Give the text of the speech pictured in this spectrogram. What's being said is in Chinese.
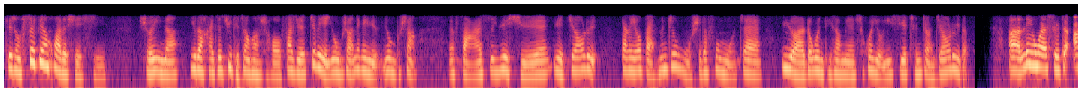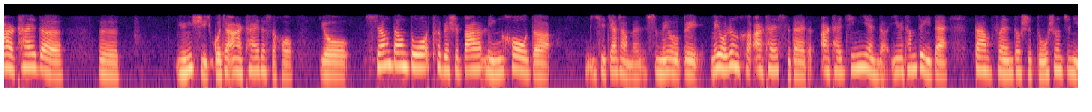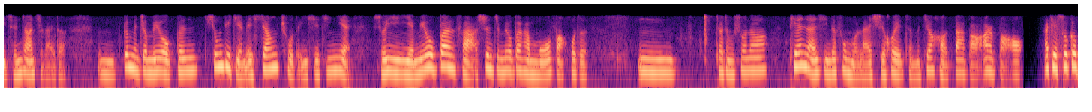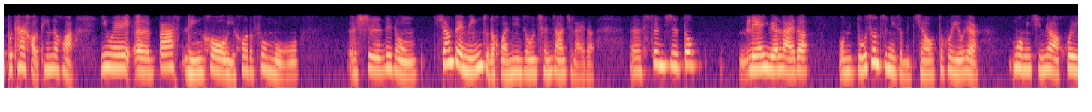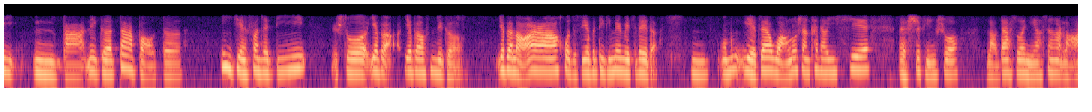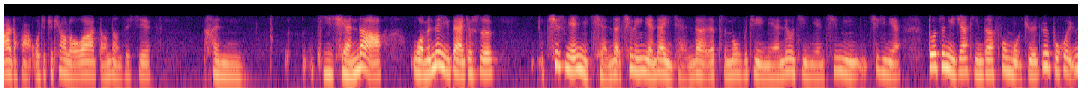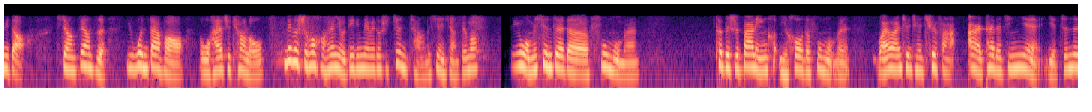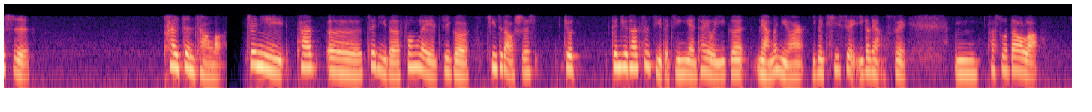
这种碎片化的学习，所以呢，遇到孩子具体状况的时候，发觉这个也用不上，那个也用不上，呃，反而是越学越焦虑。大概有百分之五十的父母在育儿的问题上面是会有一些成长焦虑的。啊，另外随着二胎的呃允许国家二胎的时候有。相当多，特别是八零后的一些家长们是没有对没有任何二胎时代的二胎经验的，因为他们这一代大部分都是独生子女成长起来的，嗯，根本就没有跟兄弟姐妹相处的一些经验，所以也没有办法，甚至没有办法模仿或者，嗯，叫怎么说呢？天然型的父母来学会怎么教好大宝二宝，而且说个不太好听的话，因为呃八零后以后的父母。呃，是那种相对民主的环境中成长起来的，呃，甚至都连原来的我们独生子女怎么教都会有点莫名其妙，会嗯把那个大宝的意见放在第一，说要不要要不要那个要不要老二啊，或者是要不要弟弟妹妹之类的，嗯，我们也在网络上看到一些呃视频说老大说你要生老二的话，我就去跳楼啊等等这些很以前的啊。我们那一代就是七十年以前的，七零年代以前的，什么五几年、六几年、七零七几年多子女家庭的父母，绝对不会遇到像这样子一问大宝，我还要去跳楼。那个时候好像有弟弟妹妹都是正常的现象，对吗？因为我们现在的父母们，特别是八零后以后的父母们，完完全全缺乏二胎的经验，也真的是太正常了。这里他呃，这里的风磊这个。亲子导师就根据他自己的经验，他有一个两个女儿，一个七岁，一个两岁。嗯，他说到了，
